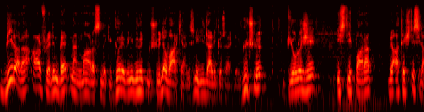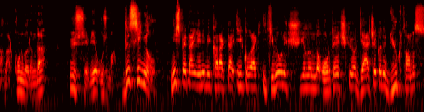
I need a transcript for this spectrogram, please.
Bir ara Alfred'in Batman mağarasındaki görevini yürütmüşlüğü de var kendisinin liderlik özellikleri. Güçlü, biyoloji, istihbarat ve ateşli silahlar konularında üst seviye uzman. The Signal Nispeten yeni bir karakter ilk olarak 2013 yılında ortaya çıkıyor. Gerçek adı Duke Thomas.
